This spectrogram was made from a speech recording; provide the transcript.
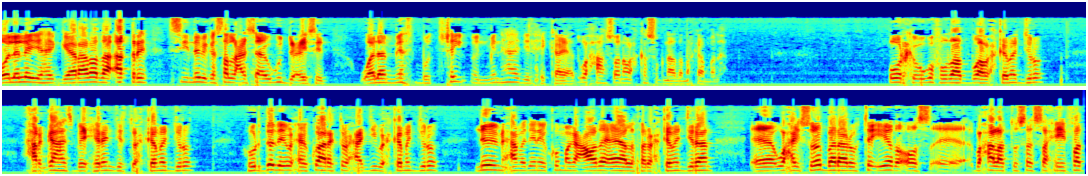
oo la leeyahay geeraarada aqri si nebiga sal lla alay slm ay ugu ducaysid walam yahbut shayء min hadihi اlxikaayaat waxaasoo dhan wax ka sugnaada markaa ma leh. Uurka ugu fudaad bu ah wax kama jiro. Xargahaas bay xihan jirta wax kama jiro. Hurdaday waxay ku aragtay wax cajiib wax kama jiro. Nebi maxamed inay ku magacooday ayaa la far wax kama jiraan. Waxay soo baraarugtay iyada oo waxaa la tusay saxiifad.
